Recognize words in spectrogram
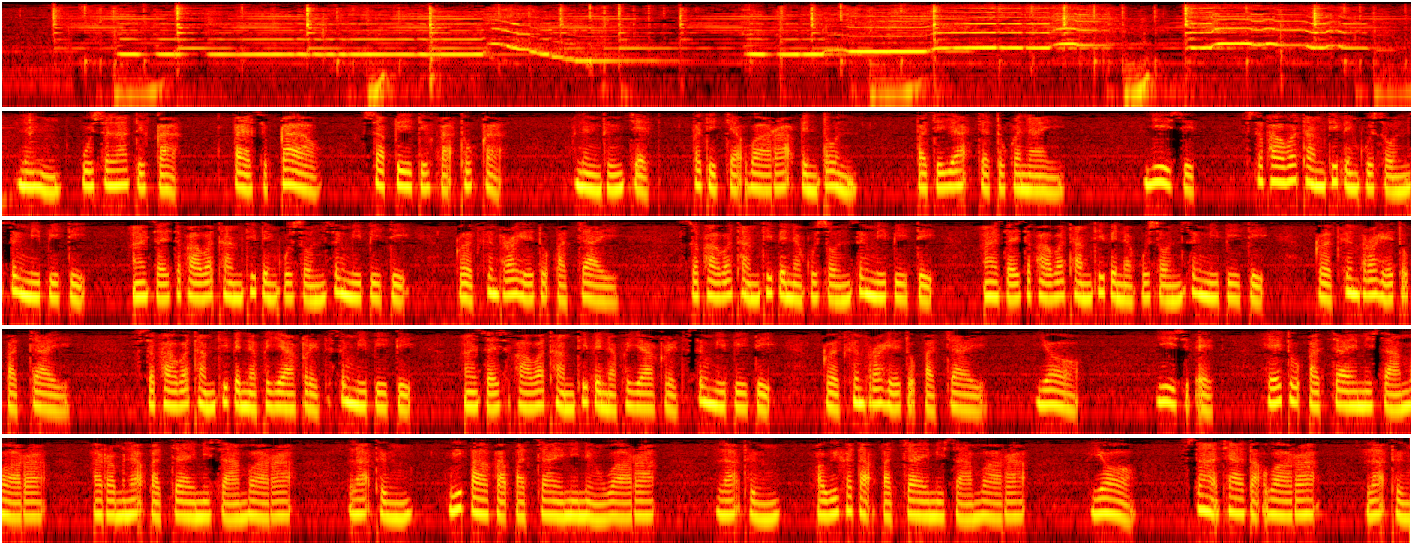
หนึ่งอุสลติกะแปดสิบเก้า สัปปีติกะทุกะหนึ่งถึงเจ็ดปฏิจจวาระเป็นต้น ปัจจยะจตุกนัยยี่สิบสภาวธรรมที่เป็นกุศลซึ่งมีปีติ อาศัยสภาวธรรมที่เป็นกุศลซึ่งมีปีติ เกิดขึ้นเพราะเหตุปัจจัย สภาวธรรมที่เป็นอกุศลซึ่งมีปีติ อาศัยสภาวธรรมที่เป็นอกุศลซึ่งมีปีติ เกิดขึ้นเพราะเหตุปัจจัย สภาวธรรมที่เป็นอัพยากฤิซึ่งมีปีติ อาศัยสภาวธรรมที่เป็นอัพยากฤิซึ่งมีปีติ เกิดขึ้นเพราะเหตุปัจจัย ย่อยี่สิบเอ็ดเหตุปัจจัยมีสามวาระ อารมณปัจจัยมีสามวาระ ละถึง วิปากปัจจัยมีหนึ่งวาระ ละถึง อวิคตะปัจจัยมีสามวาระ ย่อ สหชาตะวาระ ละถึง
